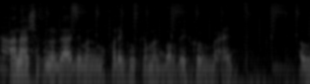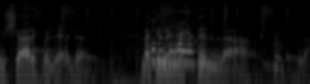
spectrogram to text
ها. أنا أشوف إنه لازم المخرج هو كمان برضه يكون معد أو يشارك بالإعداد لكن يمثل لا لا.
